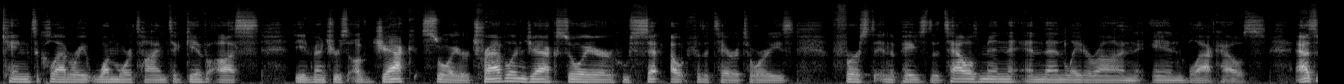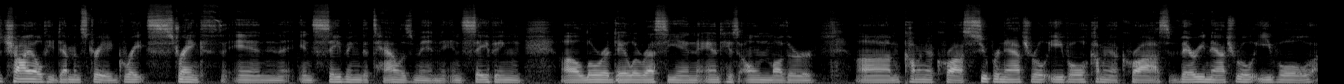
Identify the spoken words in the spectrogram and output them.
King to collaborate one more time to give us the adventures of Jack Sawyer, traveling Jack Sawyer, who set out for the territories first in the page of the Talisman and then later on in Black House. As a child, he demonstrated great strength in in saving the Talisman, in saving uh, Laura DeLoessian and his own mother, um, coming across supernatural evil, coming across very natural evil,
